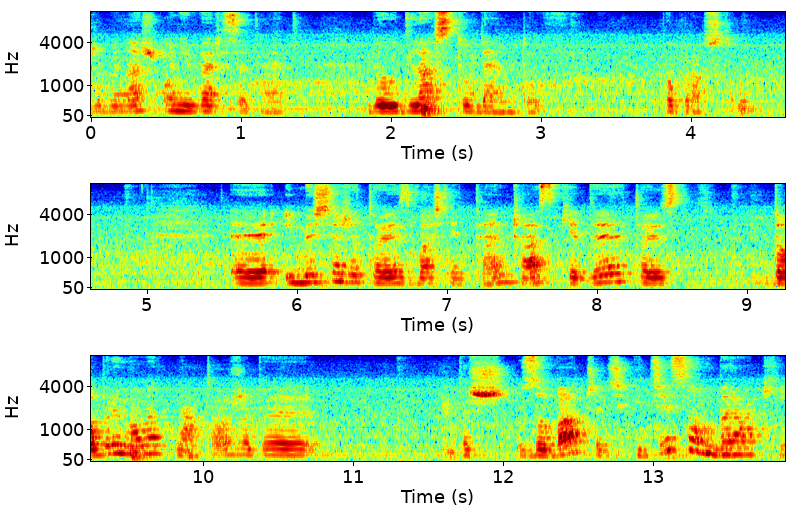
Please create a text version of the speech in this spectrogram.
żeby nasz uniwersytet był dla studentów po prostu. Yy, I myślę, że to jest właśnie ten czas, kiedy to jest dobry moment na to, żeby też zobaczyć, gdzie są braki,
